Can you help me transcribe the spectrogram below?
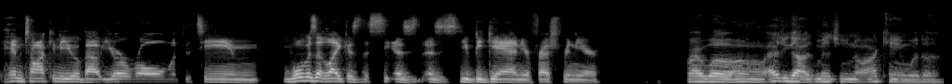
him talking to you about your role with the team. What was it like as the as as you began your freshman year? Right. Well, um, as you guys mentioned, you know, I came with a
